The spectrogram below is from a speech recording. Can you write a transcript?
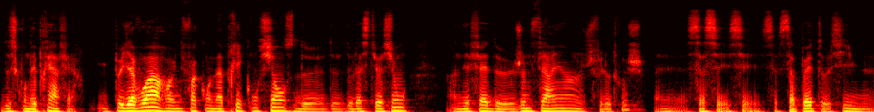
de ce qu'on est prêt à faire. Il peut y avoir, une fois qu'on a pris conscience de, de la situation, un effet de je ne fais rien, je fais l'autruche. Euh, ça, c'est, ça, ça peut être aussi une,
